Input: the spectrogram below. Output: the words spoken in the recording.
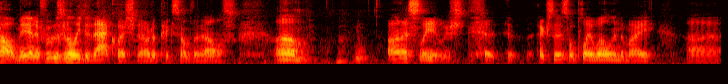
Oh man, if it was going to lead to that question, I would have picked something else. Um, honestly, it was actually this will play well into my uh,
